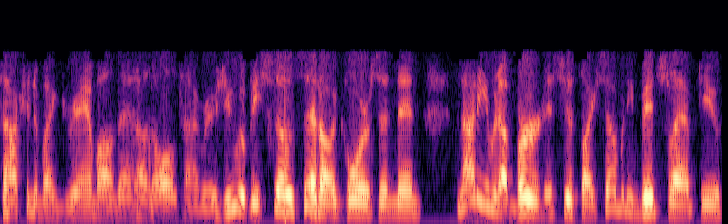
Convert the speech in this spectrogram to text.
talking to my grandma that had Alzheimer's. You would be so set on course, and then not even a bird. It's just like somebody bitch slapped you,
